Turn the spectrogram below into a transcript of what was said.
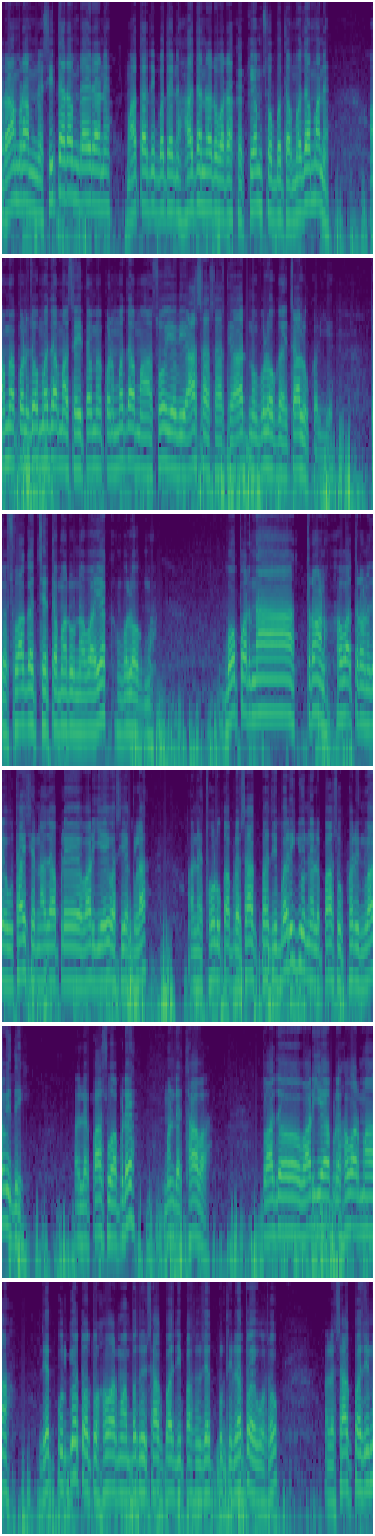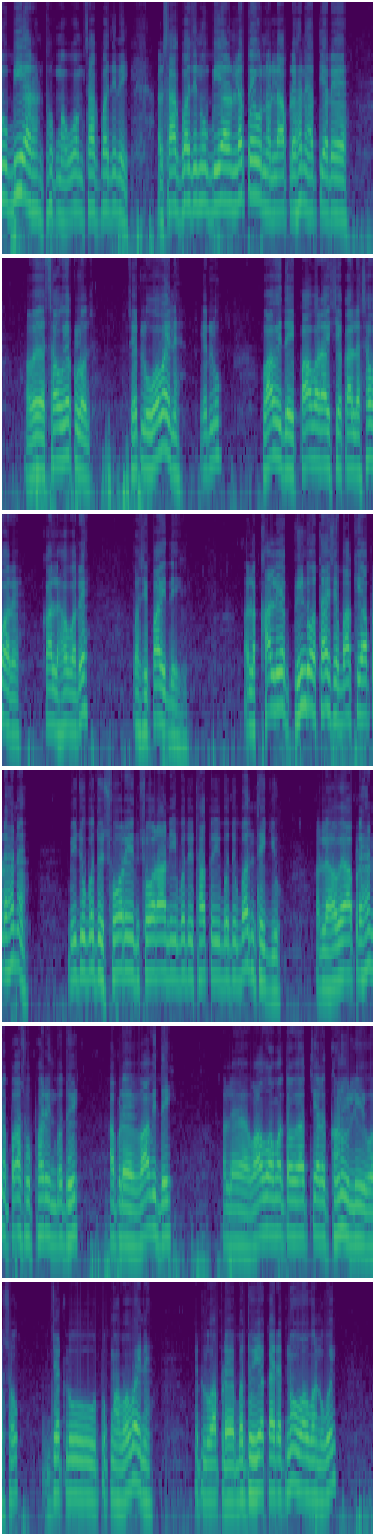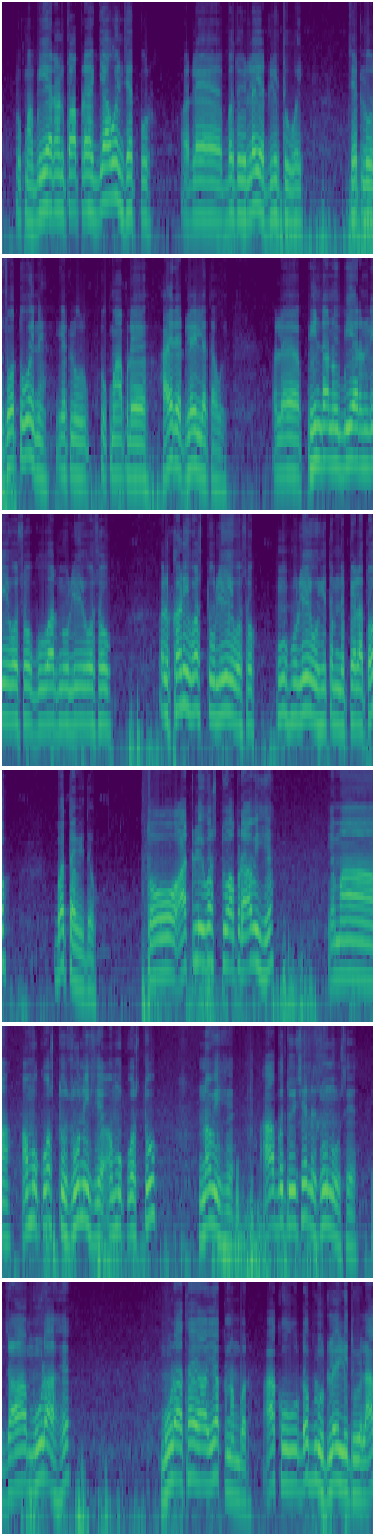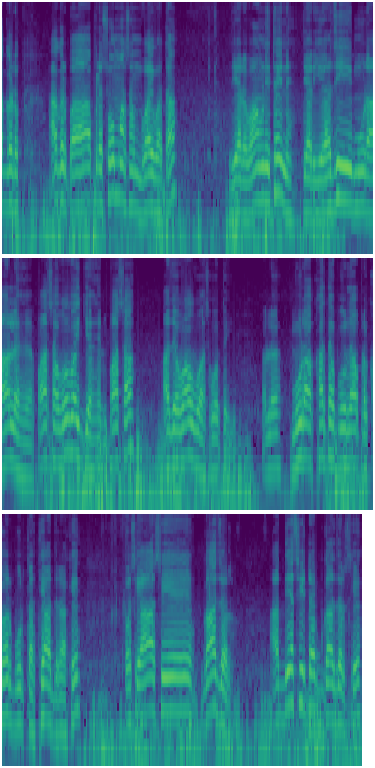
રામ રામ ને સીતારામ ડાયરાને માતાજી બધાને હાજર નરવા રાખે. કેમ છો બધા મજામાં ને? અમે પણ જો મજામાં છીએ, તમે પણ મજામાં છો એવી આશા સાથે આજનો વ્લોગ અહીં ચાલુ કરીએ. તો સ્વાગત છે તમારું નવા એક વ્લોગમાં. બપોરના ત્રણ, હવા ત્રણ જેવું થાય છે ને આજે આપણે વાડીએ આવ્યા છીએ એકલા. અને થોડુંક આપણે શાકભાજી બરી ગયું ને એટલે પાછું ફરીને વાવી દઈ. એટલે પાછું આપણે મંડે થાવા. તો આજે વાડીએ આપણે સવારમાં જેતપુર ગયો તો તો સવારમાં બધું શાકભાજી પાછું જેતપુરથી લેતો આવ્યો છું. એટલે શાકભાજીનું બિયારણ ટૂંકમાં, ઓમ શાકભાજી નહીં. એટલે શાકભાજીનું બિયારણ લેતો આવ્યો ને એટલે આપણે હે ને અત્યારે હવે સૌ એકલો જ જેટલું વવાય ને એટલું વાવી દઈ. પાવર આવશે કાલે સવારે કાલે સવારે પછી પાઈ દઈ. એટલે ખાલી એક ભીંડો થાય છે, બાકી આપણે છે ને બીજું બધું સોરીને સોરા ને એ બધું થતું એ બધું બંધ થઈ ગયું. એટલે હવે આપણે છે ને પાછું ફરીને બધું આપણે વાવી દઈ. એટલે વાવવામાં તો હવે અત્યારે ઘણું લીવો સૌ જેટલું ટૂંકમાં વવાય ને એટલું આપણે બધું એકારે જ ન વાવવાનું હોય. ટૂંકમાં બિયારણ તો આપણે ગયા હોય ને જેતપુર, એટલે બધું લઈ જ લીધું હોય. જેટલું જોતું હોય ને એટલું ટૂંકમાં આપણે હારે જ લઈ લેતા હોય. એટલે ભીંડાનું બિયારણ લઈ આવો છો, ગુવારનું લઈ આવો છો, એટલે ઘણી વસ્તુ લઈ આવો છો. હું હું લઈ આવું એ તમને પહેલાં તો બતાવી દઉં. તો આટલી વસ્તુ આપણે આવી છે. એમાં અમુક વસ્તુ જૂની છે, અમુક વસ્તુ નવી છે. આ બધું છે ને જૂનું છે. જા મૂળા છે. મૂળા થાય આ એક નંબર. આખું ડબલું જ લઈ લીધું એટલે આગળ આગળ પા- આપણે ચોમાસામાં વાવ્યા હતા. જ્યારે વાવણી થઈ ને, ત્યારે ઈ હજી મૂળા હાલે છે. પાછા વવાઈ ગયા છે ને પાછા આજે વાવવા જ હોતી. એટલે મૂળા ખાધા પૂરતા આપણે ઘર પૂરતા થયા જ રાખે. પછી આ છે ગાજર. આ દેશી ટાઈપ ગાજર છે.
